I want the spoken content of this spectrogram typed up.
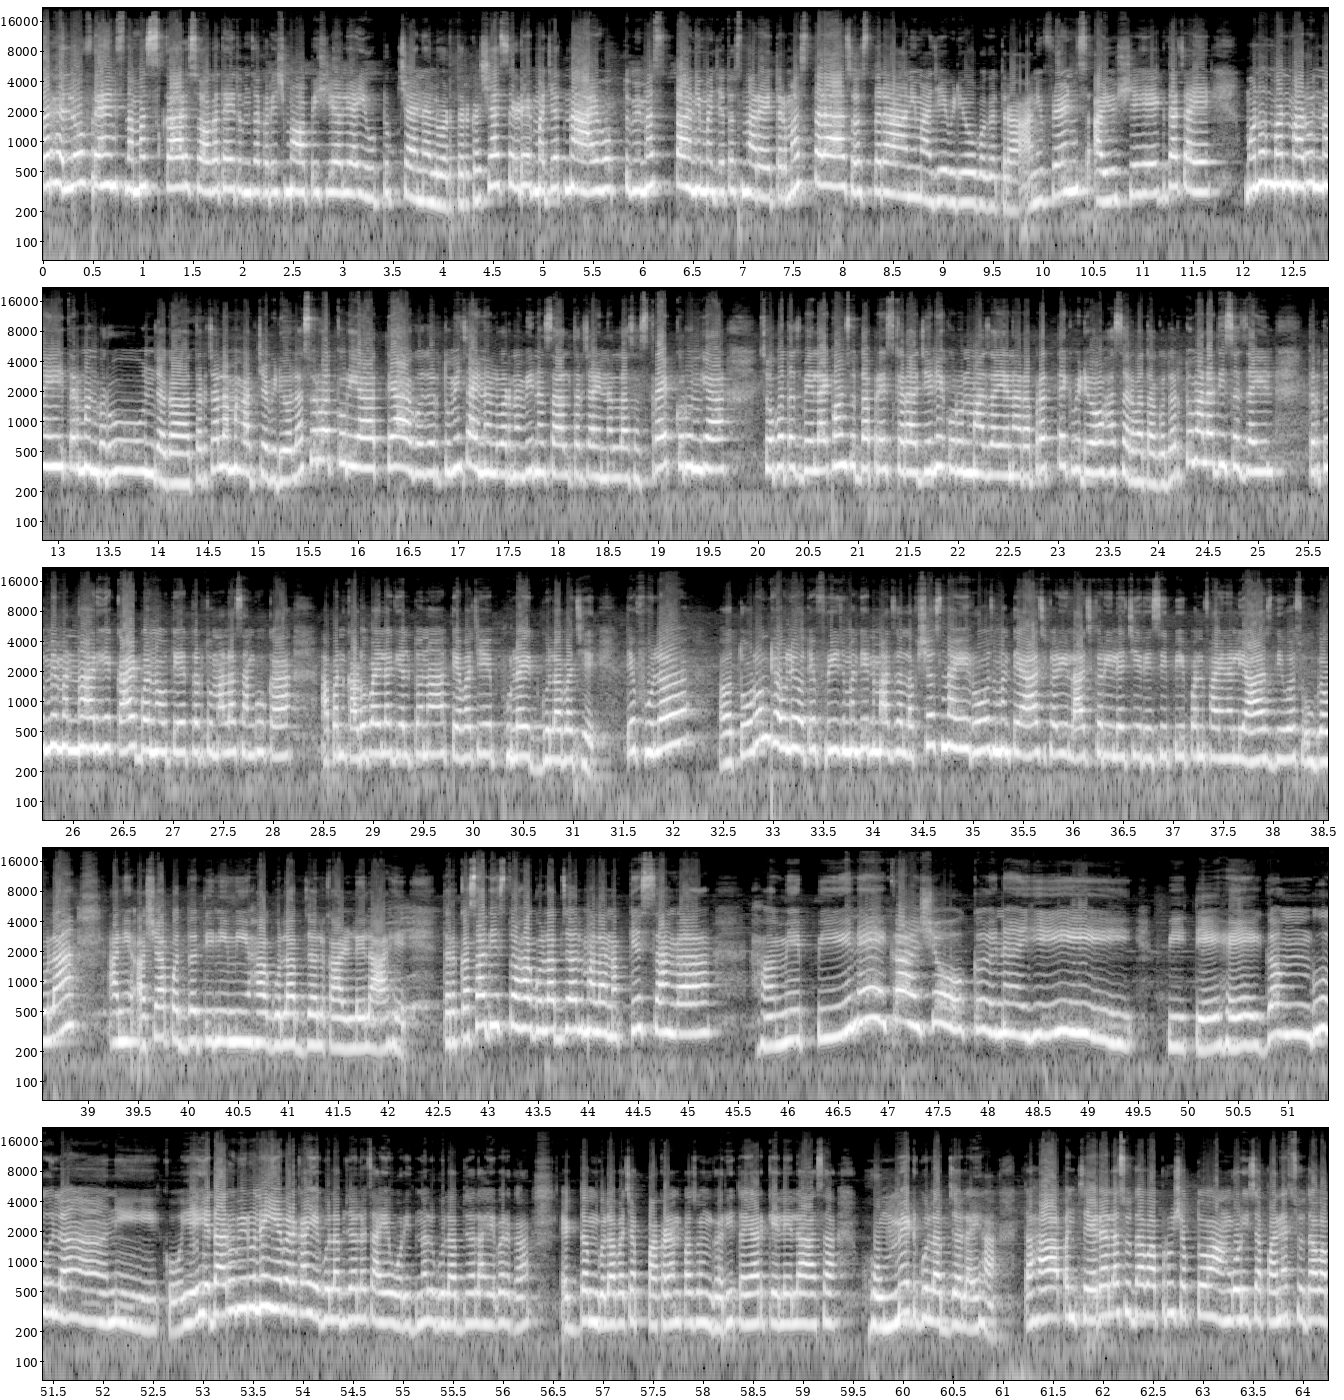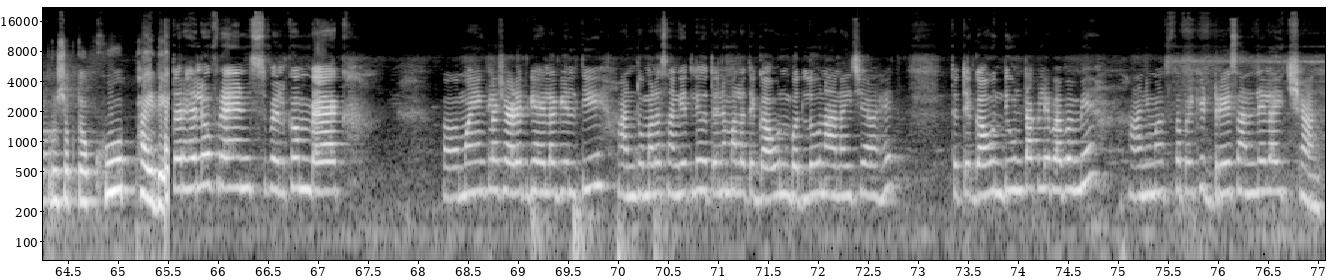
तर hello friends नमस्कार स्वागत आहे तुमचं करिश्मा ऑफिशियल या यूट्यूब चॅनलवर तर कशा सगळे? मजेत ना? आय होप तुम्ही मस्त आणि मजेत असणार आहे. तर मस्त राहा स्वस्त राहा आणि माझे व्हिडिओ बघत राहा. आणि फ्रेंड्स आयुष्य हे एकदाच आहे. म्हणून मन मारून नाही तर मन भरून जगा. तर चला मग आजच्या व्हिडिओला सुरुवात करूया त्या अगोदर तुम्ही चॅनलवर नवीन असाल तर चॅनलला सबस्क्राईब करून घ्या. सोबतच बेल आयकॉन सुद्धा प्रेस करा जेणेकरून माझा येणारा प्रत्येक व्हिडिओ हा सर्वात अगोदर तुम्हाला दिसत जाईल. तर तुम्ही म्हणणार हे काय बनवते? तर तुम्हाला सांगू का? आपण काडूबाईला गेलतो ना तेव्हाचे फुलं आहेत गुलाबाचे. ते फुलं तोडून ठेवले होते फ्रीजमध्ये माझं लक्षच नाही. रोज म्हणते आज करील आज करील याची रेसिपी पण फायनली आज दिवस उगवला आणि अशा पद्धतीने मी हा गुलाबजल काढलेला आहे. तर कसा दिसतो हा गुलाबजल मला नक्कीच सांगा. हमें पीने का शौक नहीं. पीते हे गंभुलाने को हे हे दारू बिरू नाही आहे बरं का हे गुलाबजलच आहे ओरिजिनल गुलाबजल आहे बरं का. एकदम गुलाबाच्या पाकळ्यांपासून घरी तयार केलेला असा होममेड गुलाबजल आहे हा. तर हा आपण चेहऱ्याला सुद्धा वापरू शकतो आंघोळीच्या पाण्यात सुद्धा वापरू शकतो. खूप फायदे. तर हॅलो फ्रेंड्स वेलकम बॅक मयंकला शाळेत घ्यायला गेलती आणि तुम्हाला सांगितले होते ना मला ते गाऊन बदलवून आणायचे आहेत. तर ते गाऊन देऊन टाकले बाबा मी आणि मस्तपैकी ड्रेस आणलेला आहे छान.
